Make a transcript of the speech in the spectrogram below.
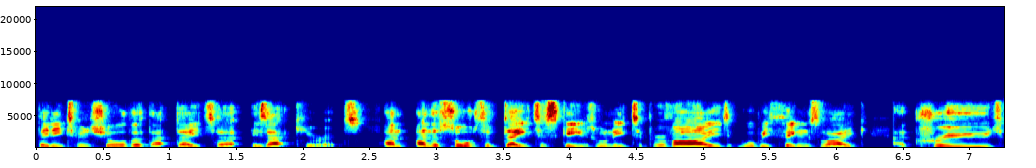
they need to ensure that that data is accurate. And, and the sorts of data schemes will need to provide will be things like accrued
